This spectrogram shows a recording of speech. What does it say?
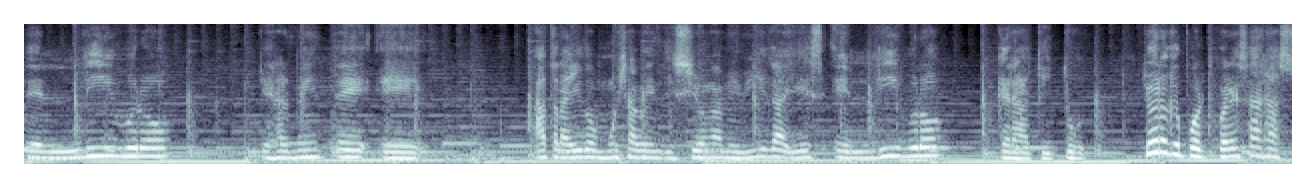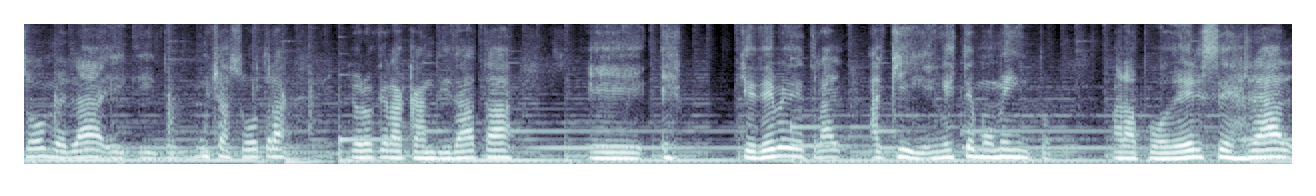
del libro que realmente eh, ha traído mucha bendición a mi vida y es el libro Gratitud. Yo creo que por, por esa razón, ¿verdad? Y, por muchas otras, yo creo que la candidata eh, es que debe de traer aquí, en este momento, para poder cerrar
